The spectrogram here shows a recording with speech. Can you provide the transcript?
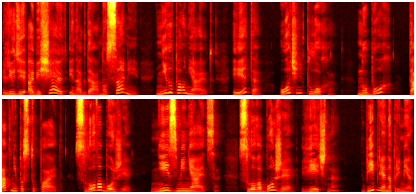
Люди обещают иногда, но сами не выполняют, и это очень плохо. Но Бог так не поступает. Слово Божье не изменяется. Слово Божие вечно. Библия, например,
